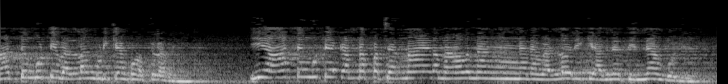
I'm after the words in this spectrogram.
ആട്ടുംകുട്ടി വെള്ളം കുടിക്കാൻ കുളത്തിലിറങ്ങി. ഈ ആട്ടുംകുട്ടിയെ കണ്ടപ്പോ ചെന്നായുടെ നാവുന്ന അങ്ങനെ വെള്ളമൊലിക്ക് അതിനെ തിന്നാൻ കൊതി.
